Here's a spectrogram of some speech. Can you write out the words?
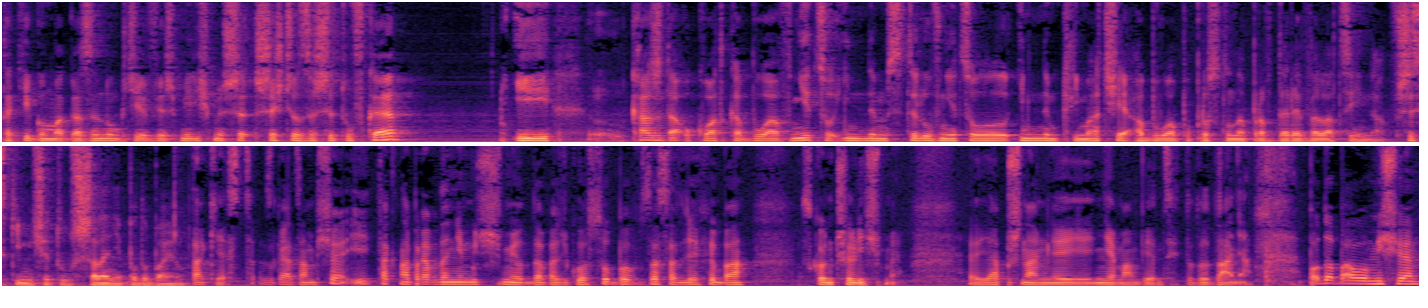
takiego magazynu, gdzie wiesz, mieliśmy sze- sześciozeszytówkę i każda okładka była w nieco innym stylu, w nieco innym klimacie, a była po prostu naprawdę rewelacyjna. Wszystkie mi się tu szalenie podobają. Tak jest, zgadzam się i tak naprawdę nie musisz mi oddawać głosu, bo w zasadzie chyba skończyliśmy. Ja przynajmniej nie mam więcej do dodania. Podobało mi się,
